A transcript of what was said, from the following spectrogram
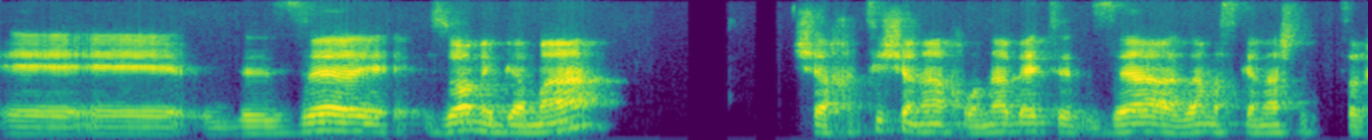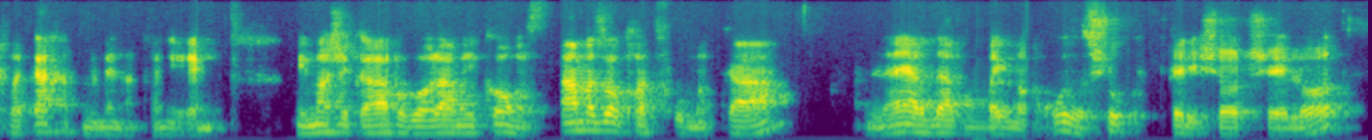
אה, וזו המגמה שהחצי שנה האחרונה בעצם זה, זה המסקנה שאתה צריך לקחת ממנה כנראה ממה שקרה פה בעולם e-commerce. אמזון חטפו מכה, המניה ירדה 40 אחוז, השוק התחיל לשאול שאלות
